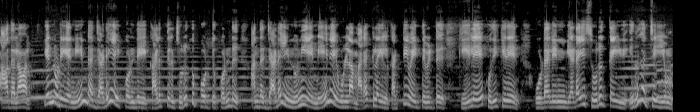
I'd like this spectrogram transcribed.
ஆதலால் என்னுடைய நீண்ட ஜடையை கொண்டே கழுத்தில் சுருக்கு போட்டு கொண்டு அந்த ஜடையின் நுனியை மேலே உள்ள மரக்கிளையில் கட்டி வைத்துவிட்டு கீழே குதிக்கிறேன். உடலின் எடை சுருக்கை இறுகச் செய்யும்.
